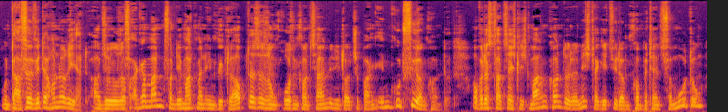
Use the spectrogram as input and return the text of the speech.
Und dafür wird er honoriert. Also Josef Ackermann, von dem hat man eben geglaubt, dass er so einen großen Konzern wie die Deutsche Bank eben gut führen konnte. Ob er das tatsächlich machen konnte oder nicht, da geht es wieder um Kompetenzvermutung,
